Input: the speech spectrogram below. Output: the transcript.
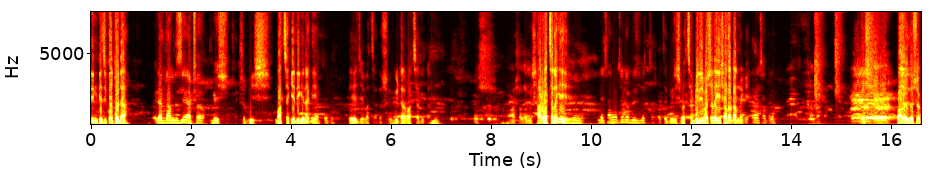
তিন কেজি। কত এটা? এটার দাম দিছি একশো বিশ। একশো বিশ। বাচ্চা কে দিকে নাকি? এই যে বাচ্চা দর্শক দুইটার বাচ্চা দুটা। মাশাআল্লাহ। ষাঁড় বাচ্চা নাকি? সাড়ে বছর বিশ বাচ্চা আচ্ছা বিরিশ বাচ্চা। বিরিশ বাচ্চাটা কি সাদাটার নাকি? হ্যাঁ বেশ ভালোই দর্শক।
